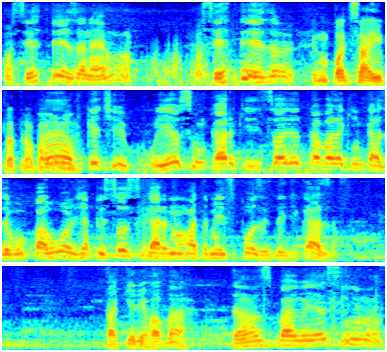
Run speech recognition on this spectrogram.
Com certeza, né, mano? Com certeza. Que não pode sair para trabalhar. Não, né? porque tipo, eu sou um cara que só eu trabalho aqui em casa. Eu vou pra rua, já pensou se cara não mata minha esposa dentro de casa? Pra querer roubar? Então os bagulho é assim, mano.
